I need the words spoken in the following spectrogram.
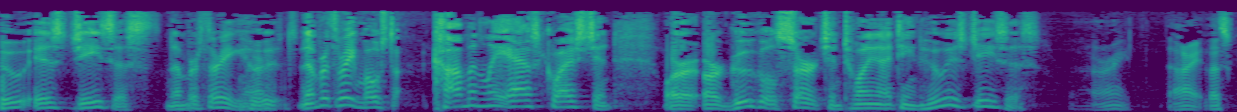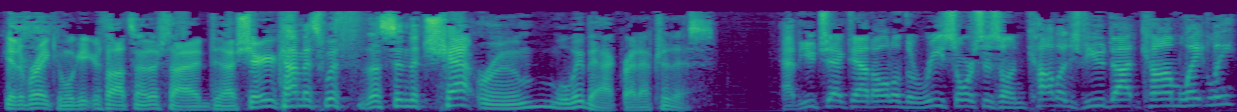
Who is Jesus? Number three. Who, number three, most commonly asked question or, or Google search in 2019. Who is Jesus? All right. All right. Let's get a break and we'll get your thoughts on the other side. Uh, share your comments with us in the chat room. We'll be back right after this. Have you checked out all of the resources on collegeview.com lately?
